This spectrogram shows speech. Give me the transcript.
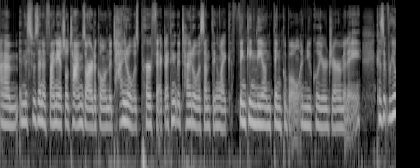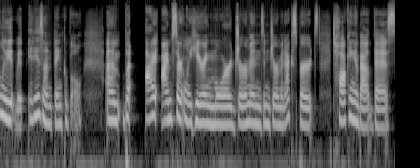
Um, and this was in a Financial Times article, and the title was perfect. I think the title was something like "Thinking the Unthinkable: A Nuclear Germany," because it really it, it is unthinkable. Um, but I, I'm certainly hearing more Germans and German experts talking about this.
